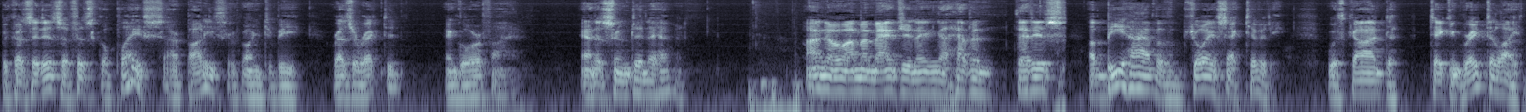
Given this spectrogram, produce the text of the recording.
because it is a physical place. Our bodies are going to be resurrected and glorified and assumed into heaven. I know I'm imagining a heaven that is a beehive of joyous activity, with God taking great delight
